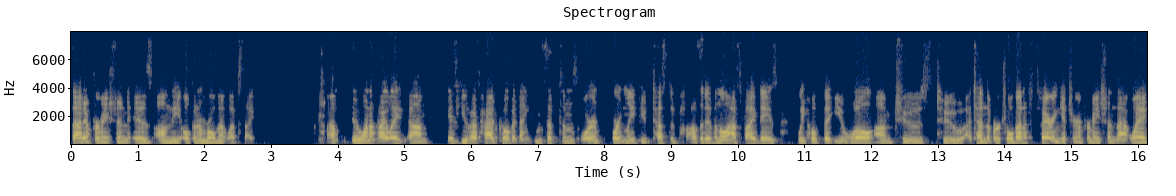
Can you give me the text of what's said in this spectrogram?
That information is on the open enrollment website. Um, I do want to highlight if you have had COVID-19 symptoms, or importantly, if you've tested positive in the last five days, we hope that you will um, choose to attend the virtual benefits fair and get your information that way,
